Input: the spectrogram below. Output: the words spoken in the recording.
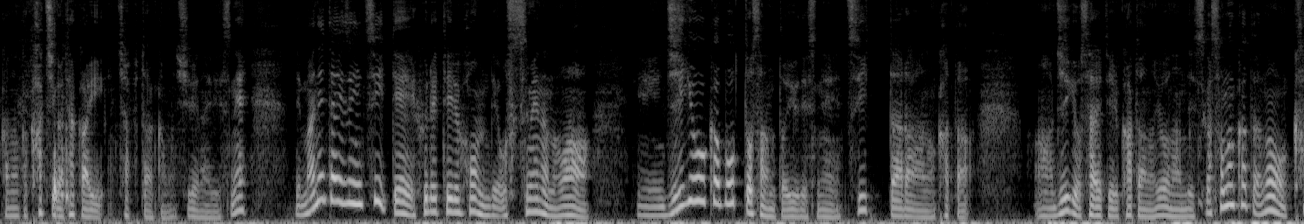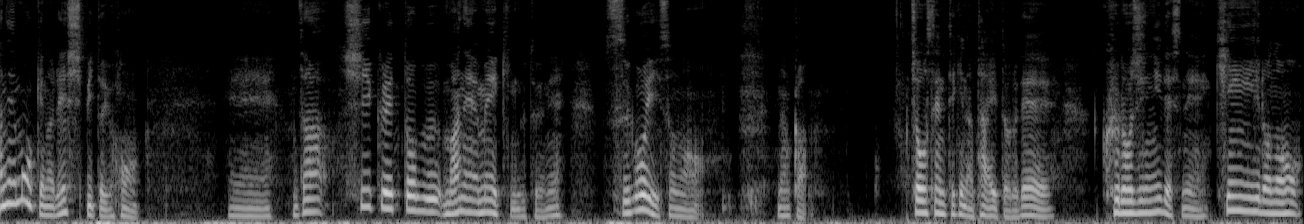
なかなか価値が高いチャプターかもしれないですね。でマネタイズについて触れてる本でおすすめなのは、えー、事業家ボットさんというですねツイッターの方あ事業されている方のようなんですがその方の金儲けのレシピという本、えー、The Secret of Money Making というねすごいそのなんか挑戦的なタイトルで黒地にですね金色の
